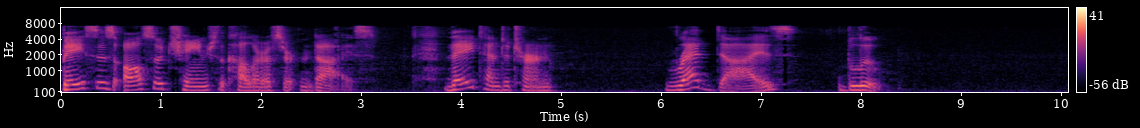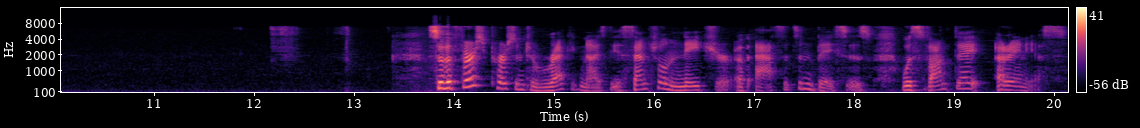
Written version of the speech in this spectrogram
Bases also change the color of certain dyes. They tend to turn red dyes blue. So the first person to recognize the essential nature of acids and bases was Svante Arrhenius.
